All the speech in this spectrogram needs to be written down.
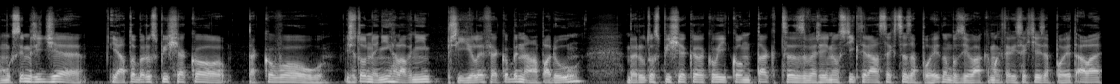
Musím říct, že já to beru spíš jako takovou, že to není hlavní příliv jakoby nápadů, beru to spíš jako takový kontakt s veřejností, která se chce zapojit, nebo s divákama, který se chtějí zapojit, ale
